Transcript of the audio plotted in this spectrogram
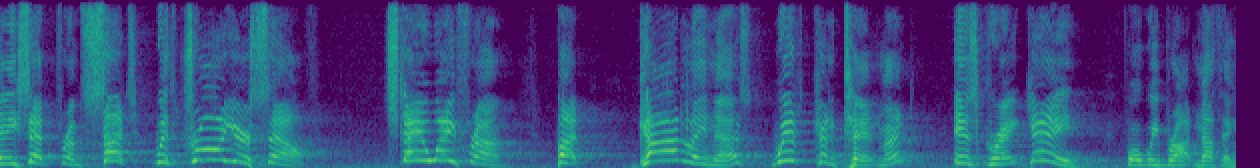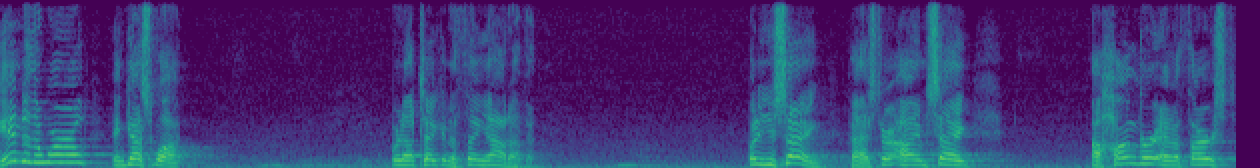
And he said, From such withdraw yourself, stay away from. But godliness with contentment is great gain. For we brought nothing into the world, and guess what? We're not taking a thing out of it. What are you saying, Pastor? I am saying a hunger and a thirst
